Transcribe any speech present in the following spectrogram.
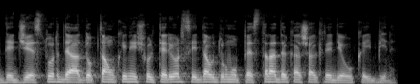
de gesturi de a adopta un câine și ulterior să-i dau drumul pe stradă, că așa cred eu că e bine.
